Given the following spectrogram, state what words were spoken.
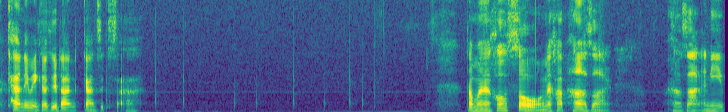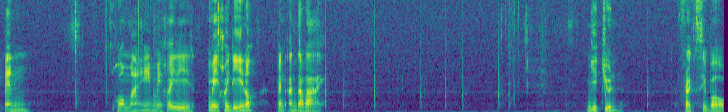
academic ก็คือด้านการศึกษา ต่อมาข้อ 2 นะครับ hazard hazard อันนี้เป็นความหมายไม่ค่อยดี ไม่ค่อยดีเนาะเป็นอันตราย ยืดหยุ่น flexible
